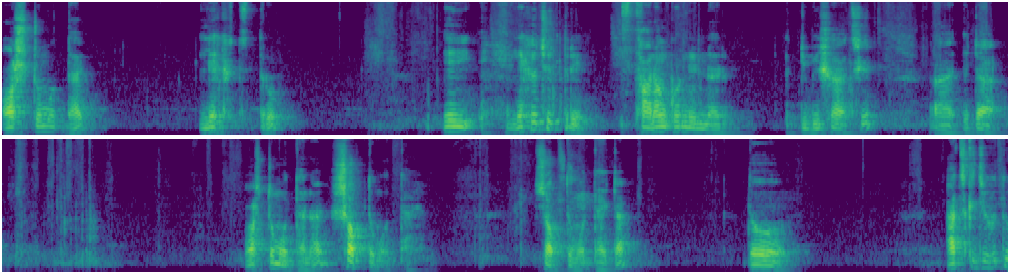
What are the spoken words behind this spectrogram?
অষ্টম অধ্যায় লেখচিত্র। এই লেখচিত্রে স্থানাঙ্ক নির্ণয়ের একটি বিষয় আছে এটা অষ্টম অধ্যায় নয়, সপ্তম অধ্যায়। সপ্তম অধ্যায়টা। তো আজকে যেহেতু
